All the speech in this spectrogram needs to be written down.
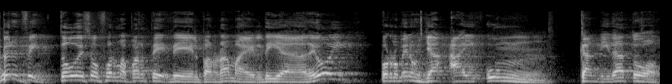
Pero en fin, todo eso forma parte del panorama del día de hoy. Por lo menos ya hay un candidato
